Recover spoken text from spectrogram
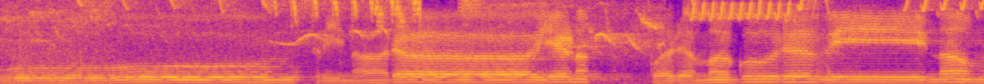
ഓം ശ്രീനാരായണ പരമഗുരവേ നമ.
